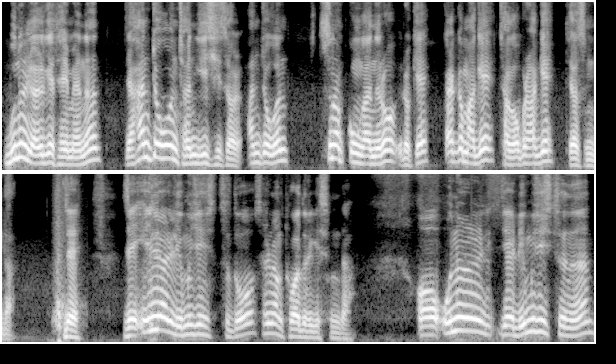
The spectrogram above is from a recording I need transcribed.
문을 열게 되면은 이제 한쪽은 전기 시설, 한쪽은 수납 공간으로 이렇게 깔끔하게 작업을 하게 되었습니다. 네. 이제 1열 리무진 시트도 설명 도와드리겠습니다. 어, 오늘 이제 리무진 시트는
